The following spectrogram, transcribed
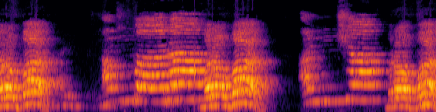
बरोबर. बरोबर. बरोबर. बरोबर.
